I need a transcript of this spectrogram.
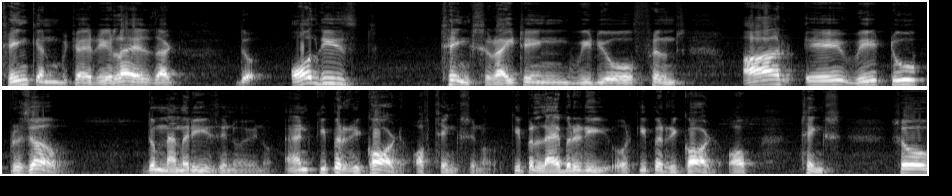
think and which i realize that the, all these things writing video films are a way to preserve the memories, you know, you know, and keep a record of things, you know, keep a library or keep a record of things. So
